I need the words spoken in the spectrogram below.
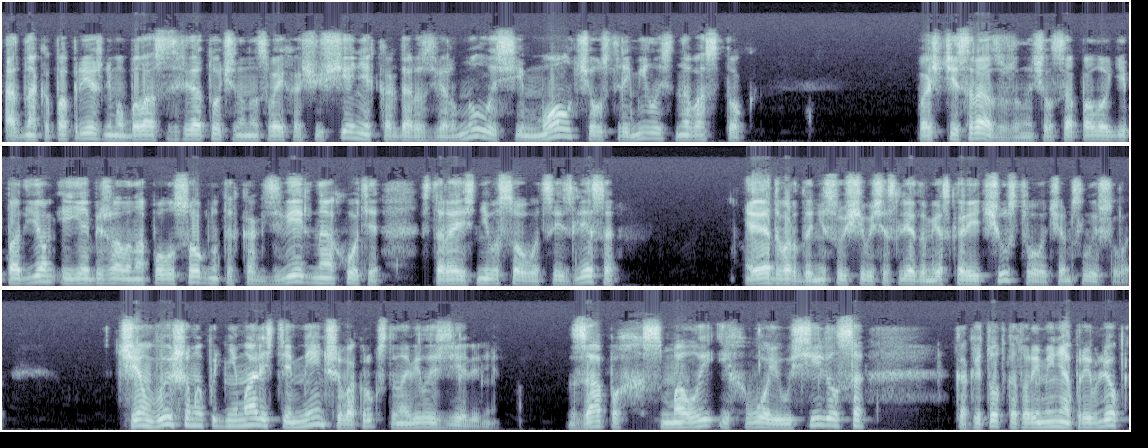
однако по-прежнему была сосредоточена на своих ощущениях, когда развернулась и молча устремилась на восток. Почти сразу же начался пологий подъем, и я бежала на полусогнутых, как зверь на охоте, стараясь не высовываться из леса. Эдварда, несущегося следом, я скорее чувствовала, чем слышала. Чем выше мы поднимались, тем меньше вокруг становилось зелени. Запах смолы и хвои усилился, как и тот, который меня привлек,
